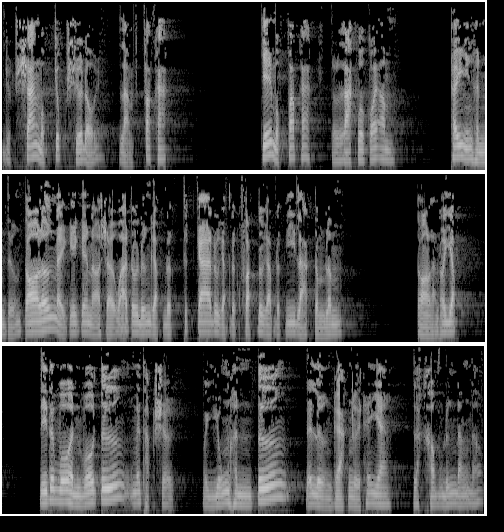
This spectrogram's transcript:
được sáng một chút sửa đổi, làm pháp khác. Chế một pháp khác, lạc vô cõi âm. Thấy những hình tượng to lớn này kia kia nọ sợ quá, tôi đừng gặp được thích ca, tôi gặp được phật, tôi gặp được di lạc tùm lum. Toàn là nói dốc. Đi tới vô hình vô tướng mới thật sự, và dụng hình tướng để lường gạt người thế gian không đứng đắn đâu.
